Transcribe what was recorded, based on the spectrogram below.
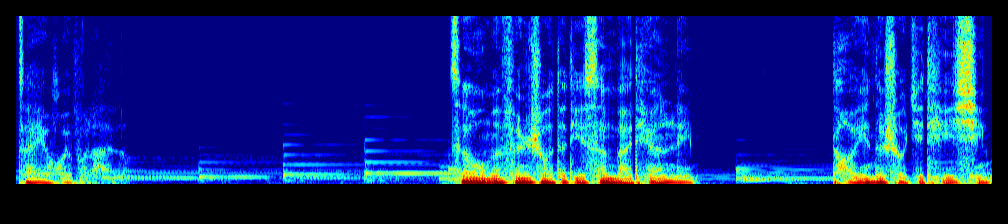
再也回不来了。在我们分手的第三百天里，讨厌的手机提醒，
